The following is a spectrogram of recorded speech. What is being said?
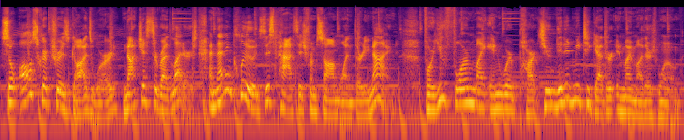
So all scripture is God's word, not just the red letters, and that includes this passage from Psalm 139. For you formed my inward parts, you knitted me together in my mother's womb.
